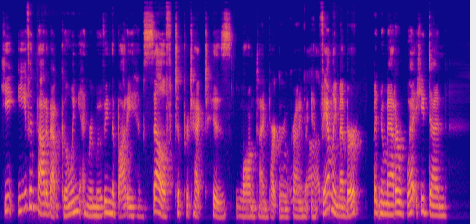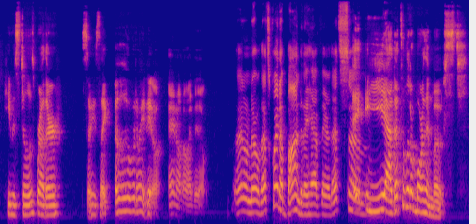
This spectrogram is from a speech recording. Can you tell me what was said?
He even thought about going and removing the body himself to protect his longtime partner in Oh crime and family member. But no matter what he'd done, he was still his brother. So he's like, oh, what do I do? I don't know what to do. I don't know. That's quite a bond they have there. That's um. yeah, that's a little more than most.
